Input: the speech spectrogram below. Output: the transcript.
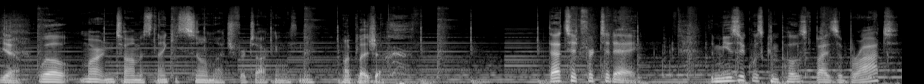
yeah, Well, Martin Thomas, thank you so much for talking with me. my pleasure. That's it for today. The music was composed by Zabrat.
